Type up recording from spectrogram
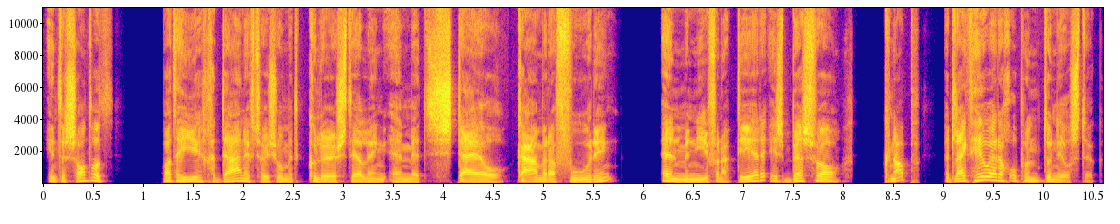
interessant. Wat, wat hij hier gedaan heeft sowieso met kleurstelling en met stijl, cameravoering en manier van acteren is best wel knap. Het lijkt heel erg op een toneelstuk.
